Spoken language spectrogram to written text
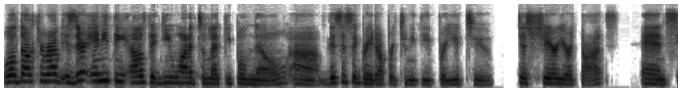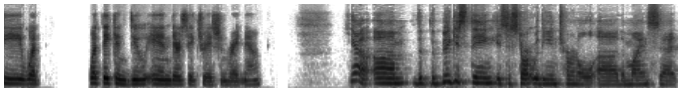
Well, Dr. Rob, is there anything else that you wanted to let people know? Uh, this is a great opportunity for you to just share your thoughts and see what what they can do in their situation right now. Yeah, um, the the biggest thing is to start with the internal, uh, the mindset,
